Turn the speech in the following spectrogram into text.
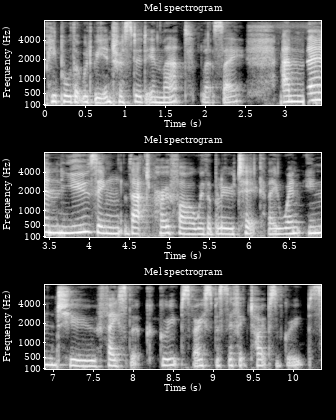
people that would be interested in that, let's say. And then using that profile with a blue tick, they went into Facebook groups, very specific types of groups,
